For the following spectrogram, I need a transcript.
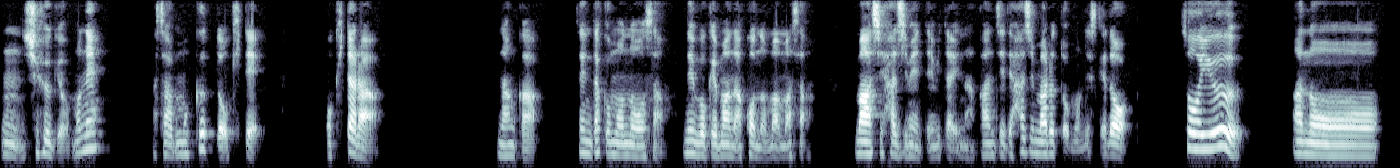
うん、主婦業もね。朝むくっと起きて、起きたら、なんか、洗濯物をさ、寝ぼけまなこのままさ、回し始めてみたいな感じで始まると思うんですけど、そういう、あのー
